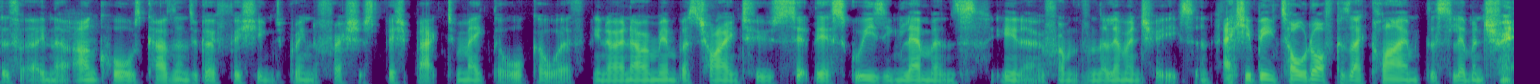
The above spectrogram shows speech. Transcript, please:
you know uncles, cousins would go fishing to bring the freshest fish back to make the oka with. You know, and I remember trying to sit there squeezing lemons, you know, from from the lemon trees, and actually being told off because I climbed this lemon tree.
